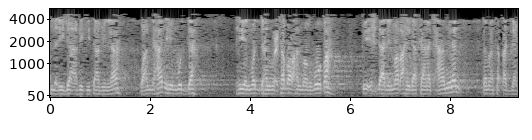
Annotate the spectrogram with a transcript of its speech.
الذي جاء في كتاب الله وأن هذه المدة هي المدة المعتبرة المضبوطة في إحداد المرأة إذا كانت حاملا كما تقدم.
